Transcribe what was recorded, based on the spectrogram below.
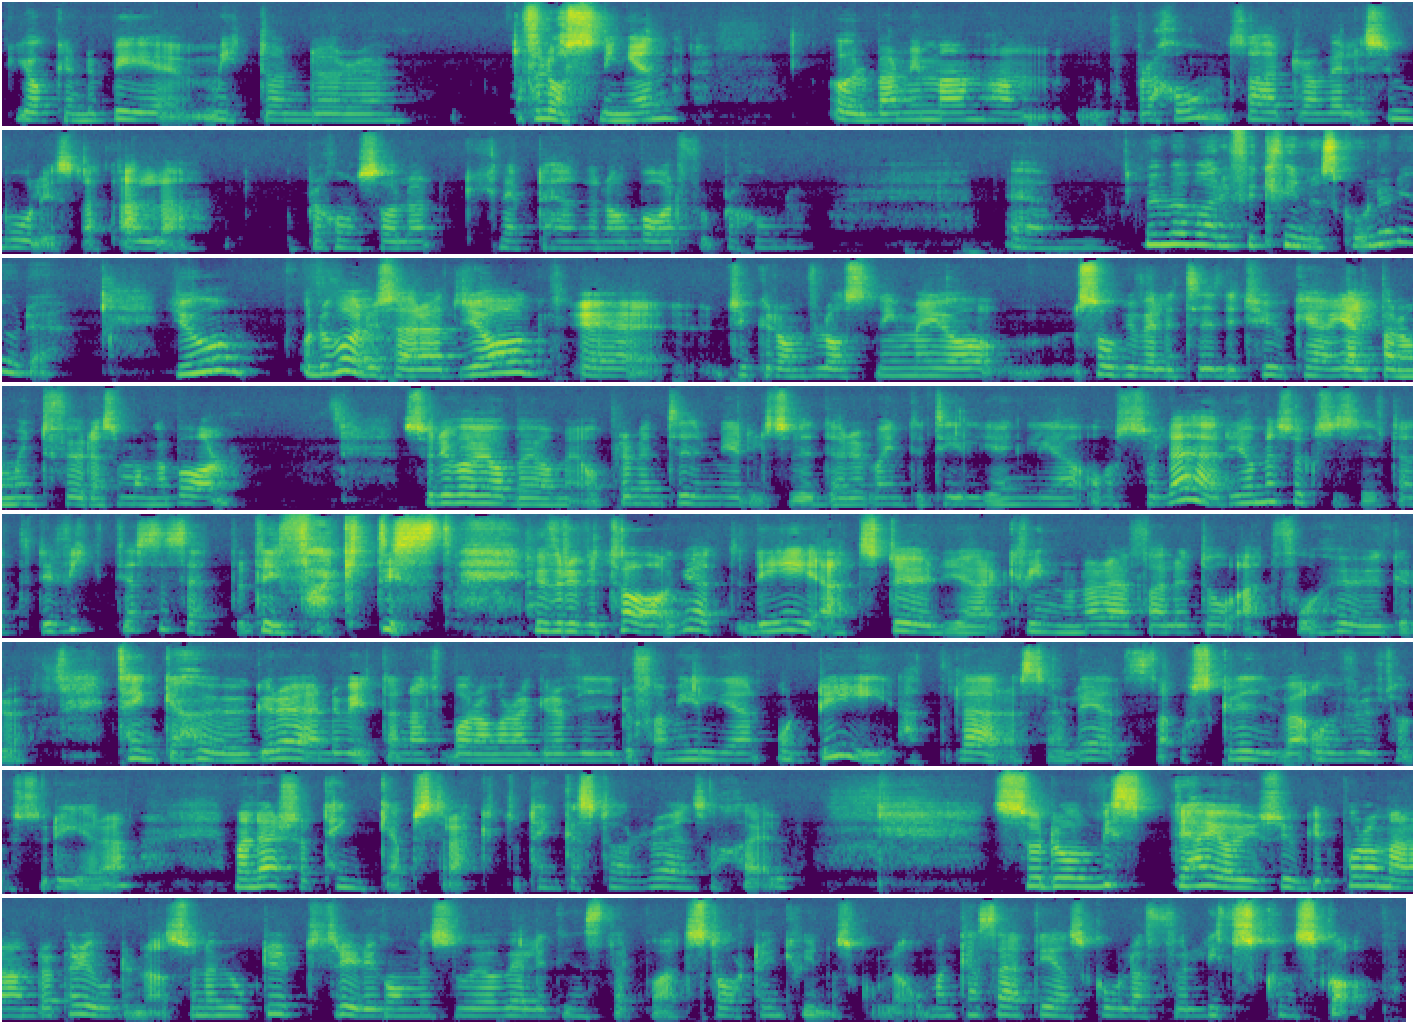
Jag kunde be mitt under eh, förlossningen. Urban, min man, han på operation så hade de väldigt symboliskt att alla operationssalen knäppte händerna och bad för operationen. Ehm, Men vad var det för kvinnoskolor du gjorde? Jo, och då var det så här att jag eh, tycker om förlossning men jag såg ju väldigt tidigt hur kan jag hjälpa dem att inte föda så många barn. Så det var jobbade jag med och preventivmedel och så vidare var inte tillgängliga och så lärde jag mig successivt att det viktigaste sättet är faktiskt överhuvudtaget det är att stödja kvinnorna i det här fallet och att få högre, tänka högre än du vet än att bara vara gravid och familjen och det är att lära sig att läsa och skriva och överhuvudtaget studera. Man lär sig att tänka abstrakt och tänka större än sig själv. Så då visst, det har jag ju sugit på de här andra perioderna. Så när vi åkte ut tredje gången så var jag väldigt inställd på att starta en kvinnoskola. Och man kan säga att det är en skola för livskunskap.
